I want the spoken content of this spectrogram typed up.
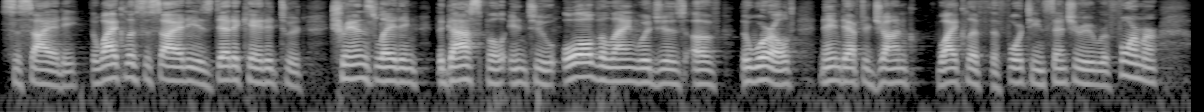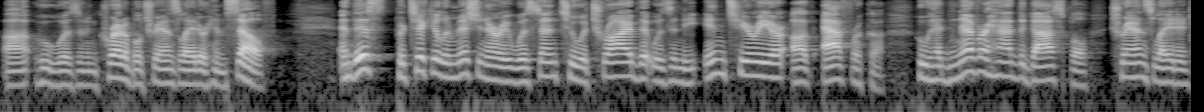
Society. The Wycliffe Society is dedicated to translating the gospel into all the languages of the world, named after John Wycliffe, the 14th century reformer, uh, who was an incredible translator himself. And this particular missionary was sent to a tribe that was in the interior of Africa who had never had the gospel translated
